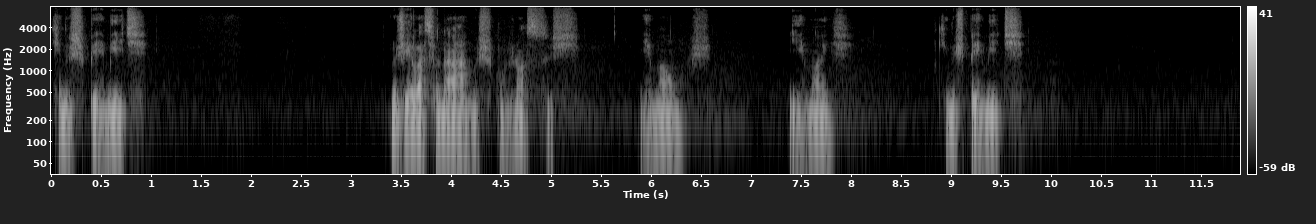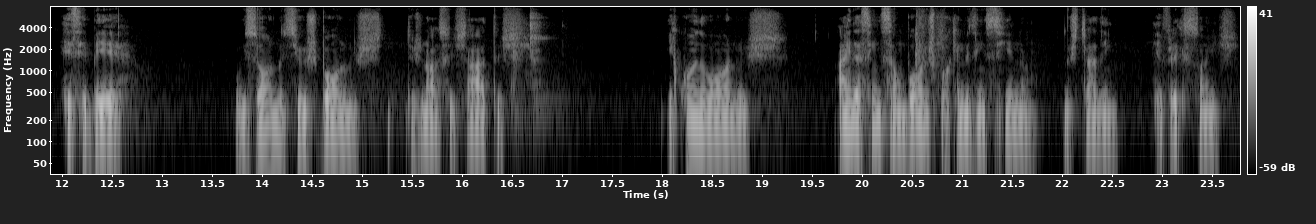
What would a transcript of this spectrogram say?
que nos permite nos relacionarmos com os nossos irmãos e irmãs, que nos permite receber os ônus e os bônus dos nossos atos. E quando ônus ainda assim são bônus porque nos ensinam, nos trazem reflexões,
